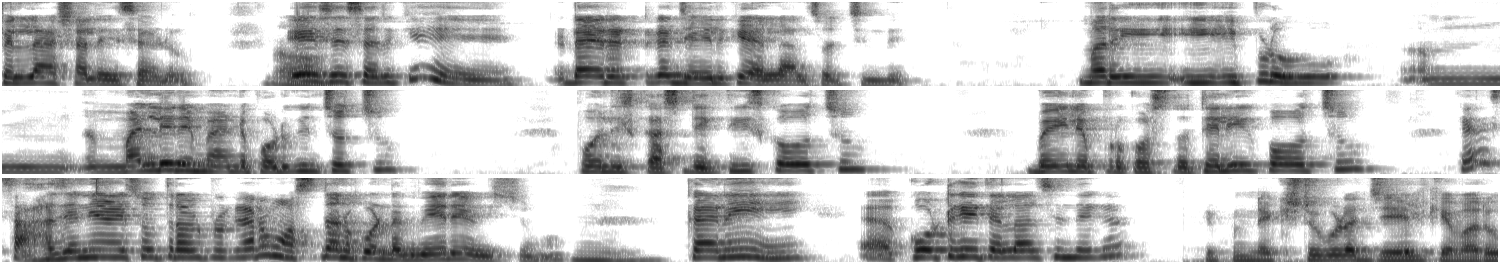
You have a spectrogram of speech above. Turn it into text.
పిల్లాశాలు వేసాడు వేసేసరికి డైరెక్ట్గా జైలుకి వెళ్ళాల్సి వచ్చింది. మరి ఇప్పుడు మళ్ళీ రిమాండ్ పొడిగించవచ్చు పోలీస్ కస్టడీకి తీసుకోవచ్చు. బెయిల్ ఎప్పటికి వస్తుందో తెలియకపోవచ్చు. కానీ సహజ న్యాయ సూత్రాల ప్రకారం వస్తుంది అనుకోండి అది వేరే విషయం. కానీ కోర్టుకి అయితే వెళ్ళాల్సిందేగా? ఇప్పుడు నెక్స్ట్ కూడా జైలుకి ఎవరు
